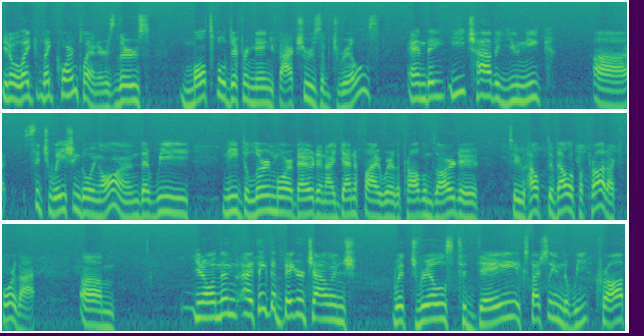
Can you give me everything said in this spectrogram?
you know, like like corn planters, there's multiple different manufacturers of drills, and they each have a unique uh, situation going on that we need to learn more about and identify where the problems are to to help develop a product for that. Um, you know, and then I think the bigger challenge with drills today, especially in the wheat crop,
